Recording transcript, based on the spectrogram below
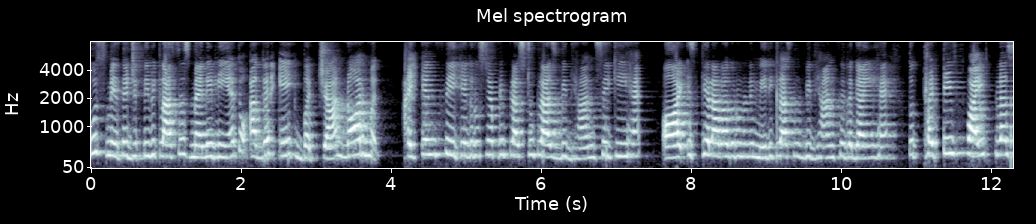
उसमें से जितनी भी क्लासेस मैंने ली हैं तो अगर एक बच्चा नॉर्मल आई कैन से अगर उसने अपनी प्लस टू क्लास भी ध्यान से की है और इसके अलावा अगर उन्होंने मेरी क्लासेस भी ध्यान से लगाई हैं तो 35 प्लस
